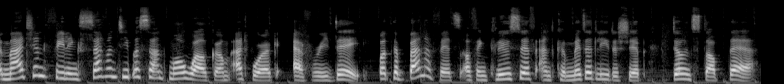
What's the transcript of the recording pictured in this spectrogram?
Imagine feeling 70% more welcome at work every day. But the benefits of inclusive and committed leadership don't stop there.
